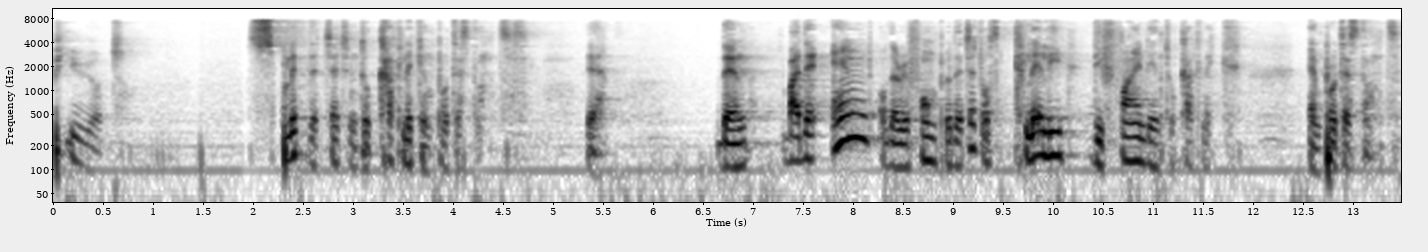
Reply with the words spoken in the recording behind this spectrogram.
period split the church into Catholic and Protestant. Yeah. Then, by the end of the Reformed period, the church was clearly defined into Catholic and Protestant.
